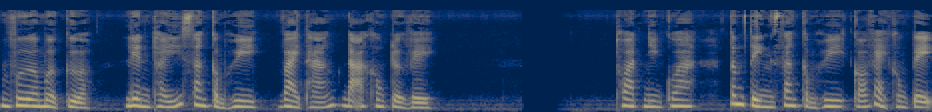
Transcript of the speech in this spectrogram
Vừa mở cửa, liền thấy Giang Cẩm Huy vài tháng đã không trở về. Thoạt nhìn qua, tâm tình Giang Cẩm Huy có vẻ không tệ,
